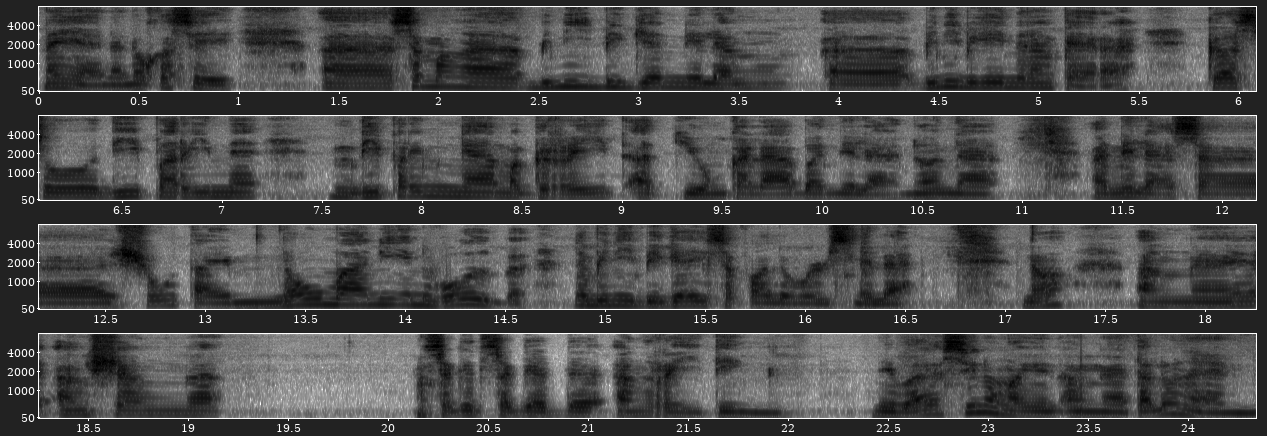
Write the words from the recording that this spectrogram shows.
na yan, ano kasi uh, sa mga binibigyan nilang uh, binibigay nilang pera kaso di pa rin hindi pa rin nga mag-rate at yung kalaban nila no na uh, nila sa Showtime no money involved na binibigay sa followers nila no? Ang uh, ang siyang uh, sagad-sagad uh, ang rating 'di ba? Sino ngayon ang uh, talunan?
